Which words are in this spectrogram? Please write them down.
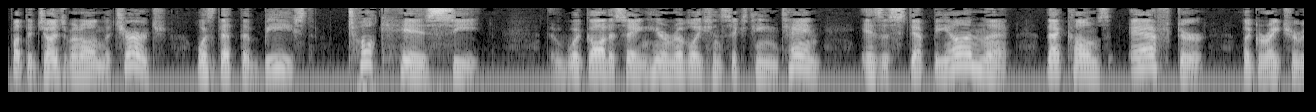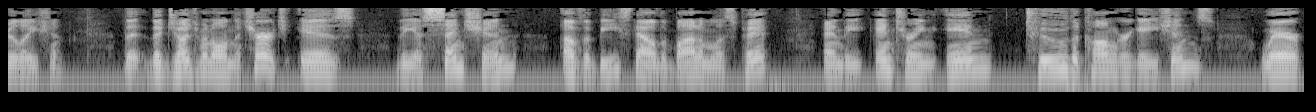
but the judgment on the church was that the beast took his seat what God is saying here in Revelation 16:10 is a step beyond that. That comes after the great tribulation. The the judgment on the church is the ascension of the beast out of the bottomless pit and the entering in to the congregations where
